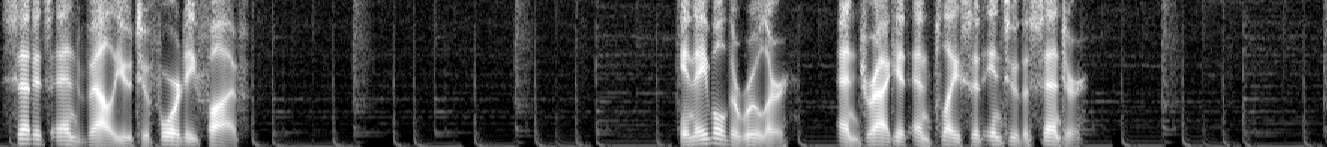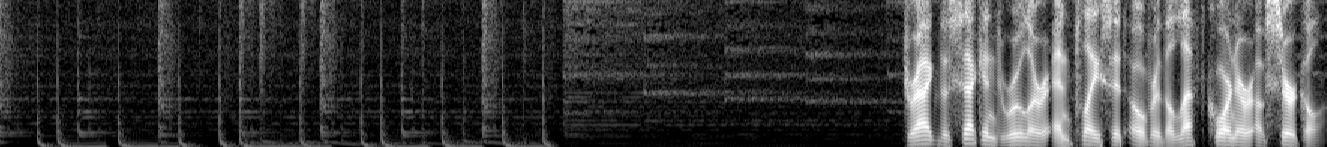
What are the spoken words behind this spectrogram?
Set its end value to 45. Enable the ruler, and drag it and place it into the center. Drag the second ruler and place it over the left corner of circle.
